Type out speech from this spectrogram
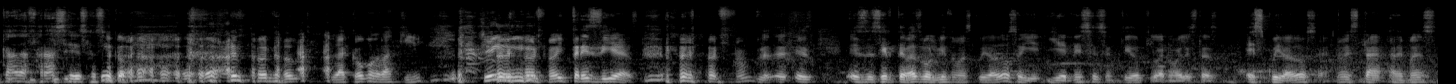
cada frase es así como, no, no, la cómo va aquí, sí. no, no, hay tres días. Es, es, decir, te vas volviendo más cuidadoso y, y en ese sentido pues, la novela está, es cuidadosa, ¿no? Está, además,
